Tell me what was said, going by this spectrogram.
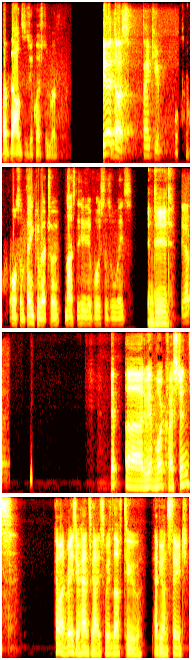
I Hope that answers your question, man. Yeah, it does. Thank you. Awesome. awesome. Thank you, Retro. Nice to hear your voice as always. Indeed. Yep. Yep. Uh, do we have more questions? Come on, raise your hands, guys. We'd love to have you on stage.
